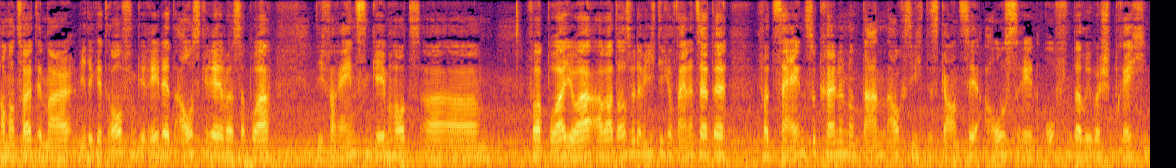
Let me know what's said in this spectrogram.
haben uns heute mal wieder getroffen, geredet, ausgeredet, weil es ein paar Differenzen gegeben hat äh, vor ein paar Jahren. Aber da ist wieder wichtig, auf der einen Seite verzeihen zu können und dann auch sich das Ganze ausreden, offen darüber sprechen.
